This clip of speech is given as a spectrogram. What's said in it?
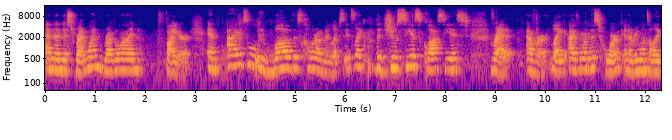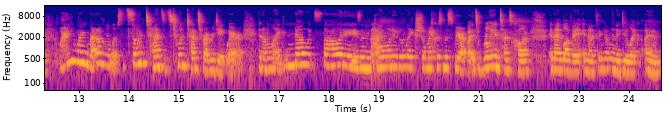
And then this red one, Revlon Fire. And I absolutely love this color on my lips. It's like the juiciest, glossiest red ever. Like, I've worn this to work and everyone's all like, why are you wearing red on your lips? It's so intense. It's too intense for everyday wear. And I'm like, no, it's the holidays and I wanted to like show my Christmas spirit. But it's a really intense color and I love it. And I think I'm going to do like um,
